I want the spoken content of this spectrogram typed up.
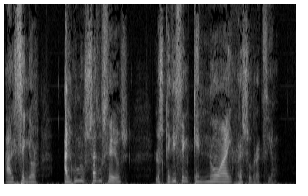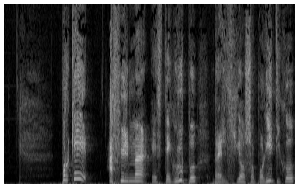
al Señor algunos saduceos, los que dicen que no hay resurrección. ¿Por qué afirma este grupo religioso político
